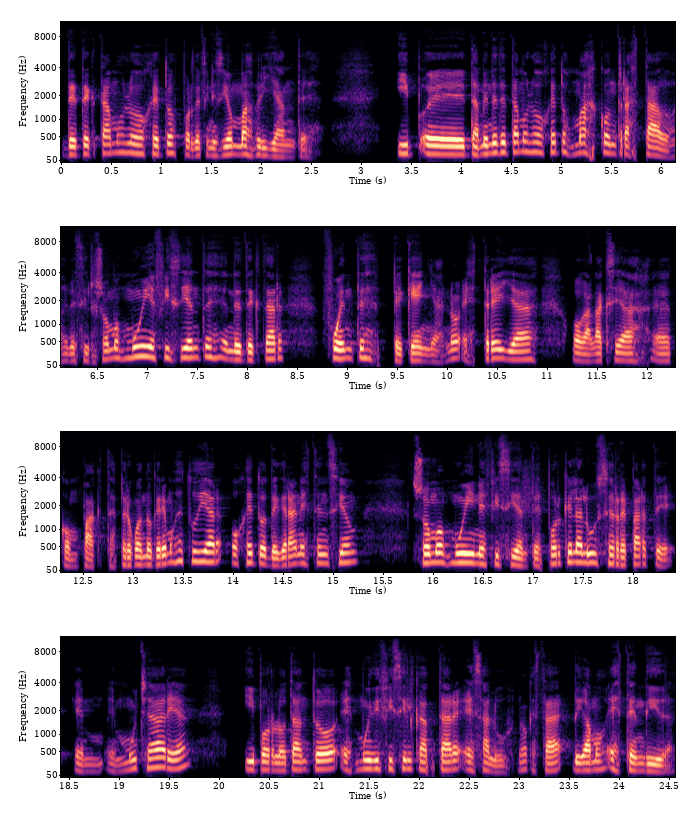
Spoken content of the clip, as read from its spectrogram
detectamos los objetos por definición más brillantes. Y eh, también detectamos los objetos más contrastados, es decir, somos muy eficientes en detectar fuentes pequeñas, ¿no? estrellas o galaxias eh, compactas. Pero cuando queremos estudiar objetos de gran extensión, somos muy ineficientes porque la luz se reparte en, mucha área y por lo tanto es muy difícil captar esa luz, ¿no? que está, digamos, extendida.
